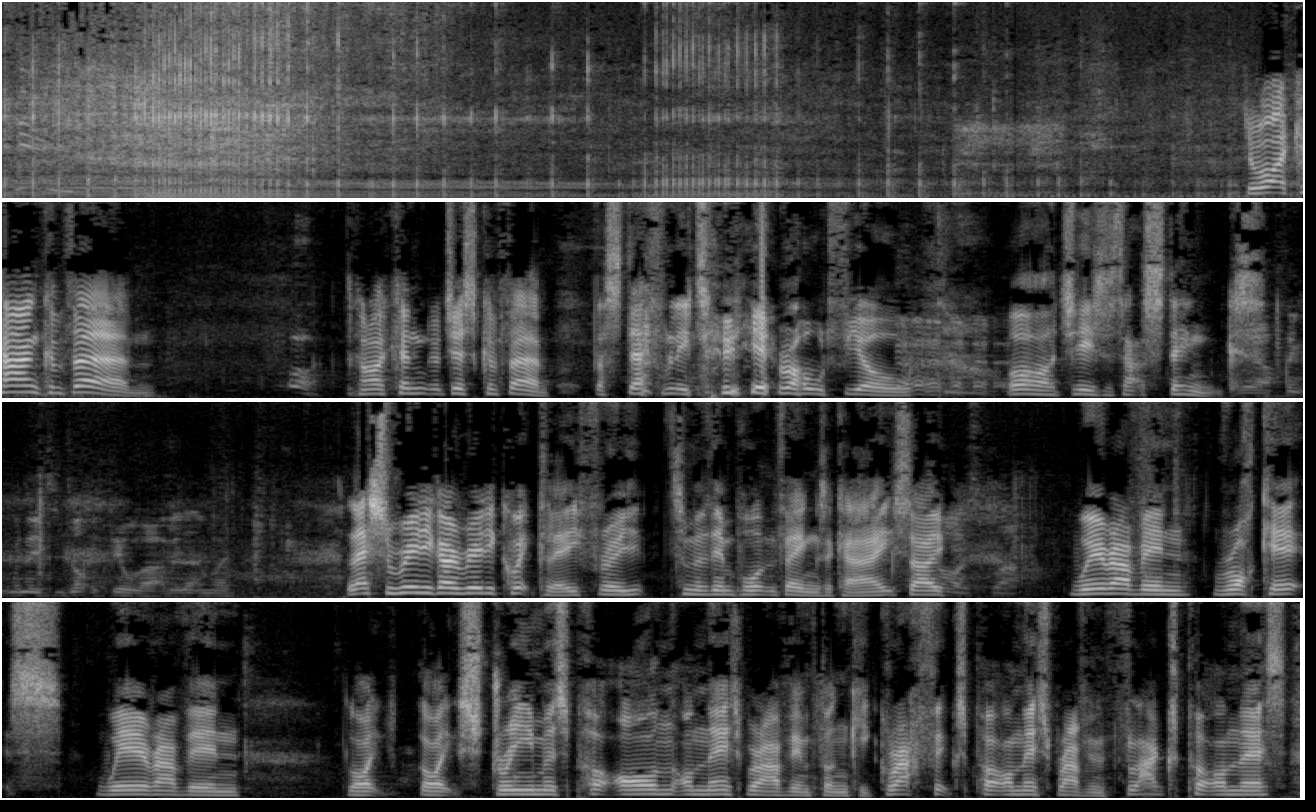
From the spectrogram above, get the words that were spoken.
you know what I can confirm? Oh. Can I can just confirm that's definitely two-year-old fuel. Oh Jesus, that stinks. Yeah, I think we need to drop the fuel out of it, don't we? Let's really go really quickly through some of the important things. Okay, so flat. we're having rockets. We're having like like streamers put on on this. We're having funky graphics put on this. We're having flags put on this.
